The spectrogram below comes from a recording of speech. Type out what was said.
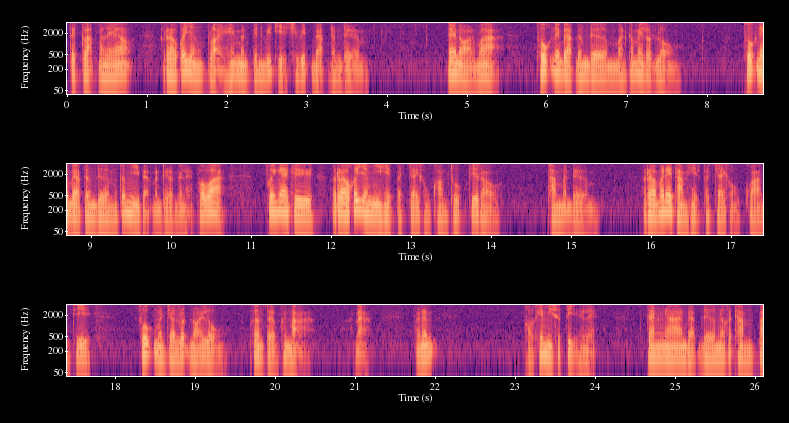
แต่กลับมาแล้ว เราก็ยังปล่อยให้มันเป็นวิถีชีวิตแบบเดิมๆแน่นอนว่าทุกในแบบเดิมๆมันก็ไม่ลดลง ทุกในแบบเดิมๆมันก็มีแบบเหมือนเดิมนั่นแหละเพราะว่าพูดง่ายคือ เราก็ยังมีเหตุปัจจัยของความทุกข์ที่เราทำเหมือนเดิม เราไม่ได้ทำเหตุปัจจัยของความที่ทุกข์มันจะลดน้อยลง เพิ่มเติมขึ้นมานะเพราะนั้นขอแค่มีสตินั่นแหละ การงานแบบเดิมเราก็ทำไป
